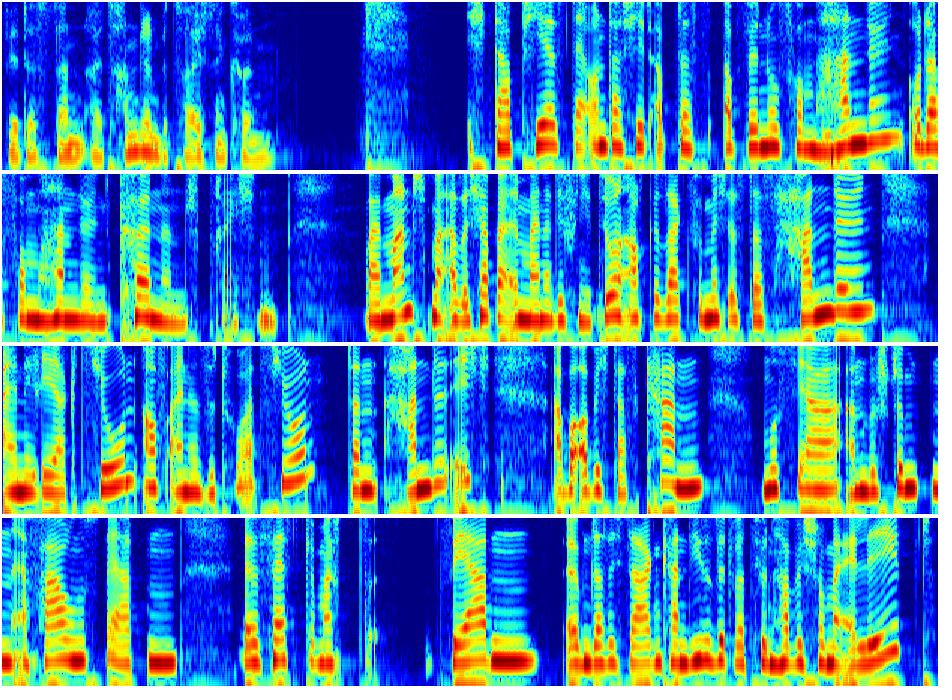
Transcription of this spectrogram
wir das dann als Handeln bezeichnen können ich glaube, hier ist der Unterschied, ob, das, ob wir nur vom Handeln oder vom Handeln können sprechen. Weil manchmal, also ich habe ja in meiner Definition auch gesagt, für mich ist das Handeln eine Reaktion auf eine Situation, dann handle ich. Aber ob ich das kann, muss ja an bestimmten Erfahrungswerten äh, festgemacht werden, ähm, dass ich sagen kann, diese Situation habe ich schon mal erlebt,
